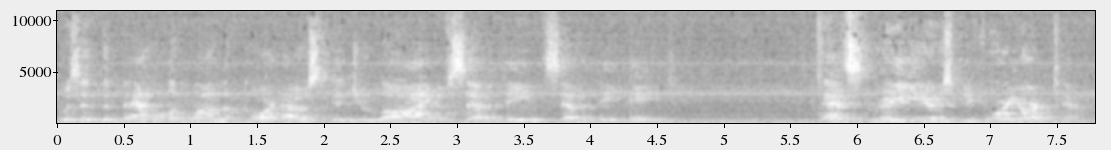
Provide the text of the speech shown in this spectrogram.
was at the Battle of Monmouth Courthouse in July of 1778. That's three years before Yorktown.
